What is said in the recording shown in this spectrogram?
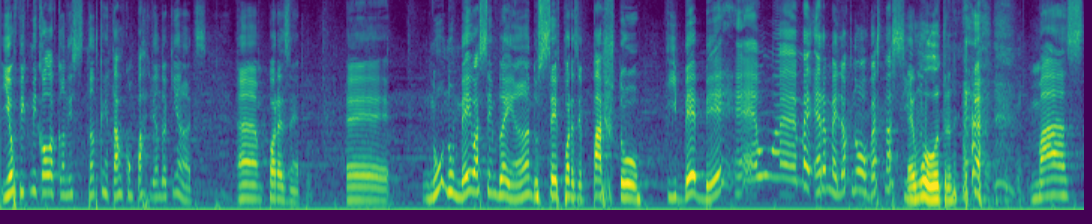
E eu fico me colocando isso tanto que a gente tava compartilhando aqui antes. Ahn, por exemplo, é, no, no meio assembleiano, ser, por exemplo, pastor e beber é um, é- era melhor que não houvesse nascido. É um ou outro, né? Mas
